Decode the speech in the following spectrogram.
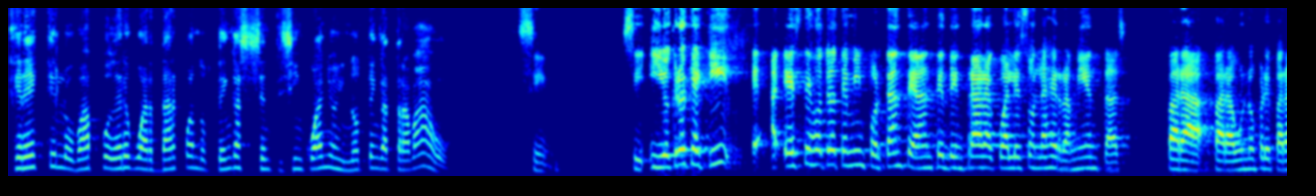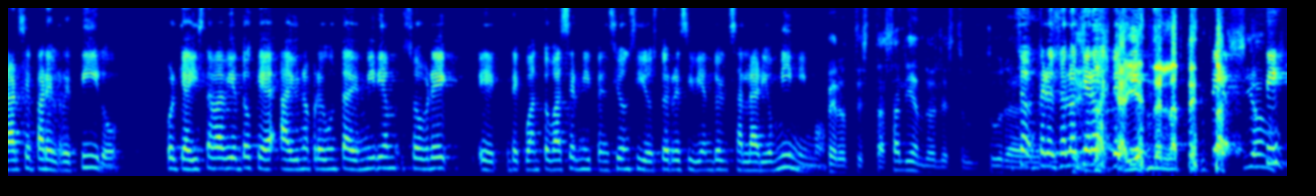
cree que lo va a poder guardar cuando tenga 65 años y no tenga trabajo? Sí, sí. Y yo creo que aquí eh, este es otro tema importante antes de entrar a cuáles son las herramientas para, para uno prepararse para el retiro. Porque ahí estaba viendo que hay una pregunta de Miriam sobre eh, de cuánto va a ser mi pensión si yo estoy recibiendo el salario mínimo. Pero te está saliendo de la estructura. pero solo quiero estás cayendo en la tentación. sí,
